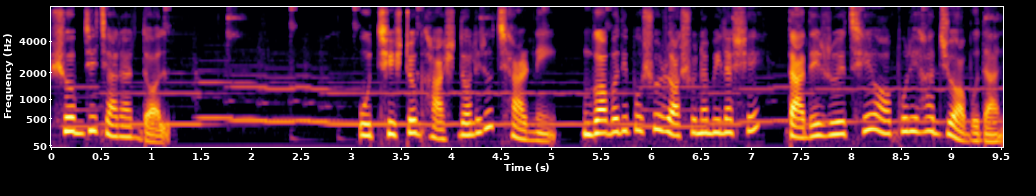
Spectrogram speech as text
সবজি চারার দল। উচ্ছিষ্ট ঘাস দলেরও ছাড় নেই। গবাদি পশুর রসনা বিলাসে তাদের রয়েছে অপরিহার্য অবদান।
